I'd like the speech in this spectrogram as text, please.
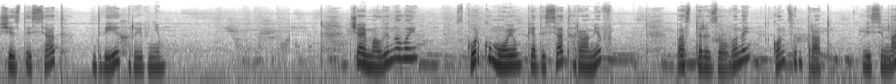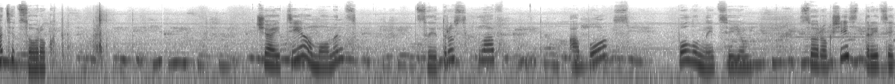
62 гривні. Чай малиновий з куркумою 50 грамів. Пастеризований концентрат 18,40. Чай Tia Moments, цитрус лав або з полуницею 46,30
